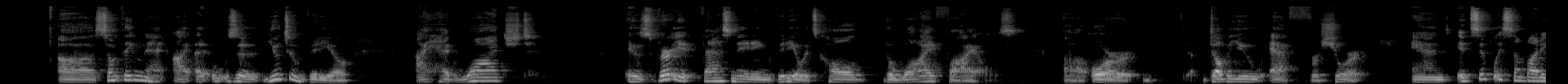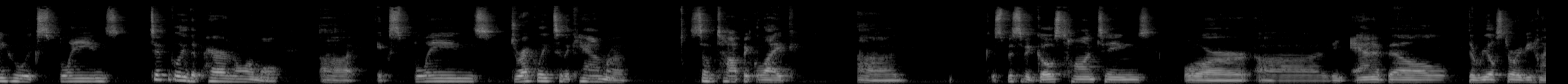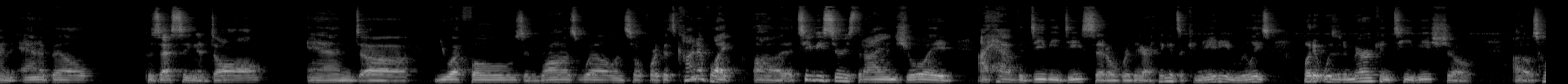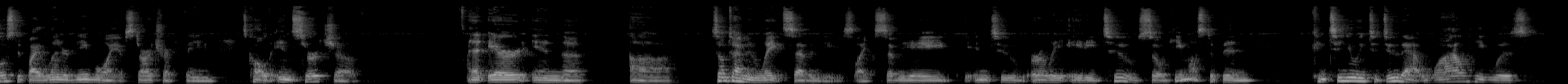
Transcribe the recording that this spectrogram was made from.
uh, something that I it was a YouTube video I had watched. It was a very fascinating video. It's called the Why Files, uh, or WF for short, and it's simply somebody who explains typically the paranormal uh, explains directly to the camera some topic like uh, specific ghost hauntings or uh, the Annabelle, the real story behind Annabelle possessing a doll, and UFOs uh, and Roswell and so forth. It's kind of like uh, a TV series that I enjoyed. I have the DVD set over there. I think it's a Canadian release, but it was an American TV show uh, it was hosted by Leonard Nimoy of Star Trek fame. It's called In Search of. That aired in the uh, sometime in late 70s, like 78 into early 82. So he must have been continuing to do that while he was.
